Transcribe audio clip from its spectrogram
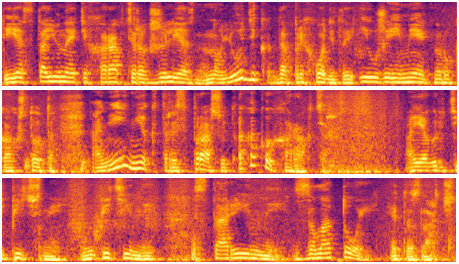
и я стою на этих характерах железно. Но люди, когда приходят и, и уже имеют на руках что-то, они некоторые спрашивают, а какой характер? А я говорю, типичный, выпятийный, старинный, золотой. Это значит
